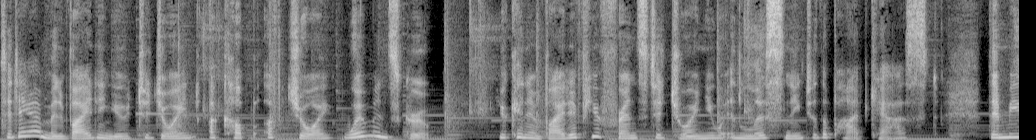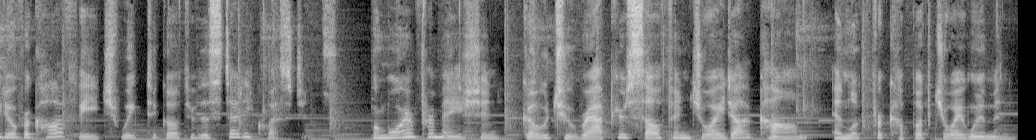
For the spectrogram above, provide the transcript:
Today, I'm inviting you to join a Cup of Joy women's group. You can invite a few friends to join you in listening to the podcast, then meet over coffee each week to go through the study questions. For more information, go to wrapyourselfinjoy.com and look for Cup of Joy Women.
